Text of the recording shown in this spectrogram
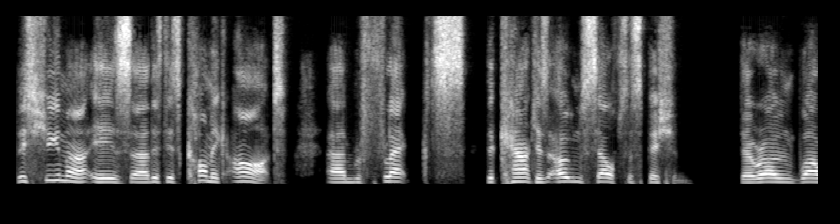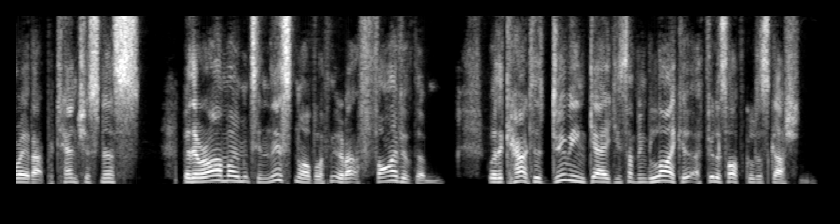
This humor is uh, this this comic art um, reflects the character's own self suspicion their own worry about pretentiousness. But there are moments in this novel, I think there are about five of them, where the characters do engage in something like a, a philosophical discussion,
